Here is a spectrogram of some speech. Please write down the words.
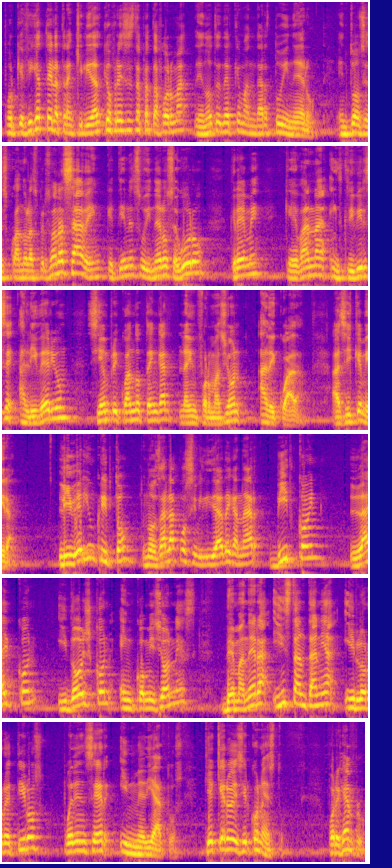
Porque fíjate la tranquilidad que ofrece esta plataforma de no tener que mandar tu dinero. Entonces, cuando las personas saben que tienen su dinero seguro, créeme que van a inscribirse a Liberium siempre y cuando tengan la información adecuada. Así que mira, Liberium Crypto nos da la posibilidad de ganar Bitcoin, Litecoin y Dogecoin en comisiones de manera instantánea y los retiros pueden ser inmediatos. ¿Qué quiero decir con esto? Por ejemplo,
